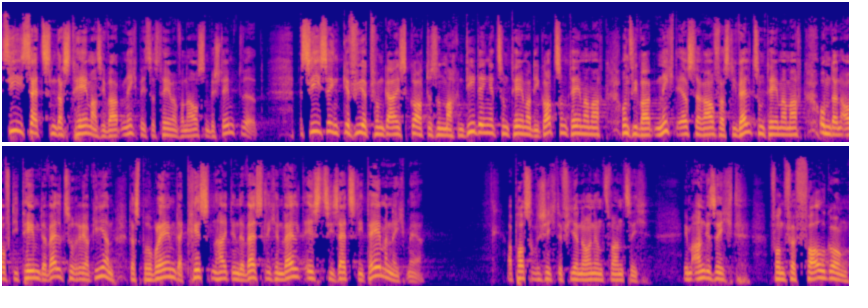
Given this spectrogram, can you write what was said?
Sie setzen das Thema, sie warten nicht, bis das Thema von außen bestimmt wird. Sie sind geführt vom Geist Gottes und machen die Dinge zum Thema, die Gott zum Thema macht. Und sie warten nicht erst darauf, was die Welt zum Thema macht, um dann auf die Themen der Welt zu reagieren. Das Problem der Christenheit in der westlichen Welt ist, sie setzt die Themen nicht mehr. Apostelgeschichte 4,29. Im Angesicht von Verfolgung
